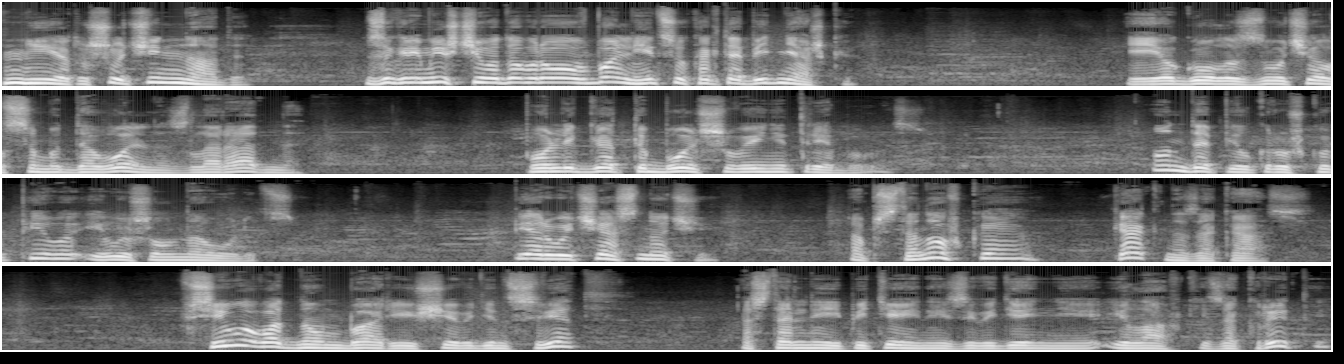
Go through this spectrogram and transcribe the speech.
Нет уж, очень надо. Загремишь чего доброго в больницу, как та бедняжка». Ее голос звучал самодовольно, злорадно. Поле Гатте большего и не требовалось. Он допил кружку пива и вышел на улицу. Первый час ночи. Обстановка как на заказ. Всего в одном баре еще виден свет, остальные питейные заведения и лавки закрыты.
